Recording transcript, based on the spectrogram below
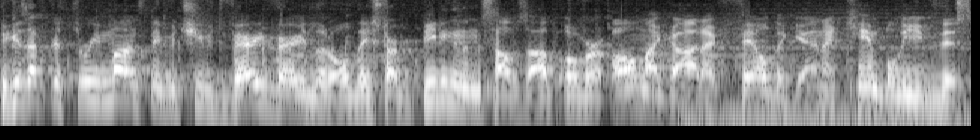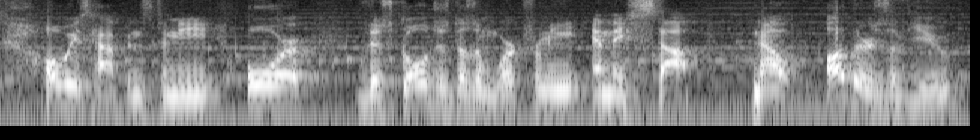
Because after three months, they've achieved very, very little. They start beating themselves up over, oh my God, I failed again. I can't believe this always happens to me. Or this goal just doesn't work for me and they stop. Now, others of you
